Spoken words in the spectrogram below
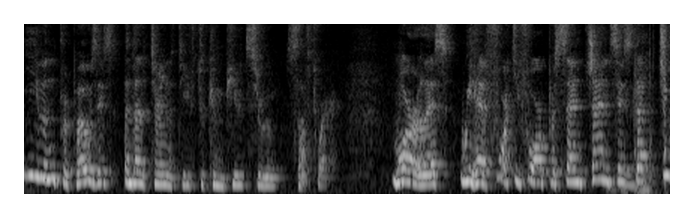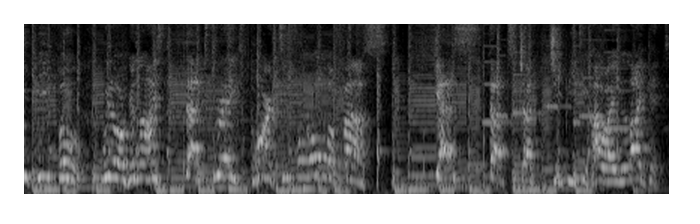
even proposes an alternative to compute through software. More or less, we have 44% chances that two people will organize that great party for all of us. Yes, that's ChatGPT how I like it.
